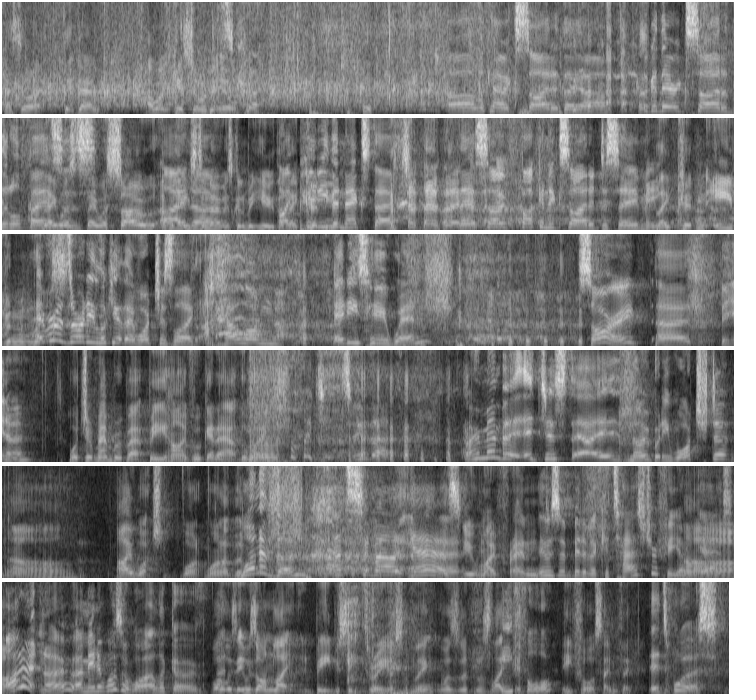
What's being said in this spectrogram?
That's all right. Sit down. I won't kiss you. I'm a bit ill. Oh, look how excited they are. look at their excited little They were, faces. they were so amazed to know it was going to be you that I they pity couldn't. the next act. They're so fucking excited to see me. They couldn't even. Everyone's already looking at their watches like, how long? Eddie's here when? Sorry, uh, but you know, What do you remember about Beehive? We'll get out of the way. why'd you do that? I remember it just, uh, nobody watched it. Oh, I watched one, one of them. One of them, that's about, yeah. Because you were my friend. It was a bit of a catastrophe, I Aw. guess. Ah. I don't know. I mean, it was a while ago. what was it? It was on like BBC Three or something. Was it? It was like E4. E4, same thing. It's worse.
